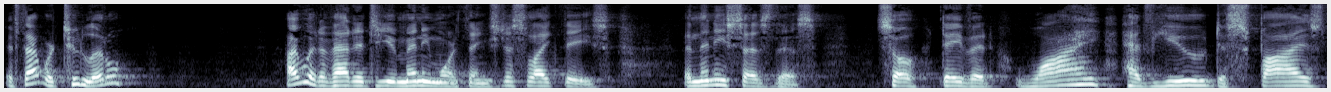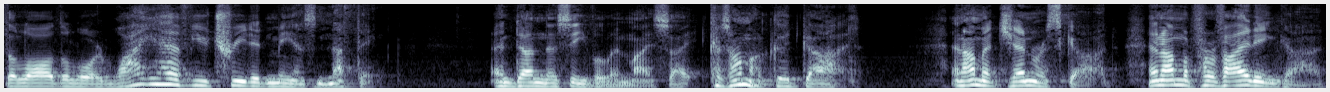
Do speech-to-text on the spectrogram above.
if that were too little, I would have added to you many more things just like these. And then he says this so, David, why have you despised the law of the Lord? Why have you treated me as nothing and done this evil in my sight? Because I'm a good God, and I'm a generous God, and I'm a providing God.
